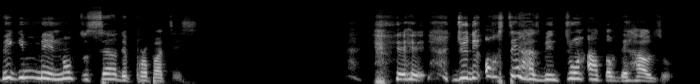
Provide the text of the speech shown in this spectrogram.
Begging me not to sell the properties. Judy Austin has been thrown out of the house. oh.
